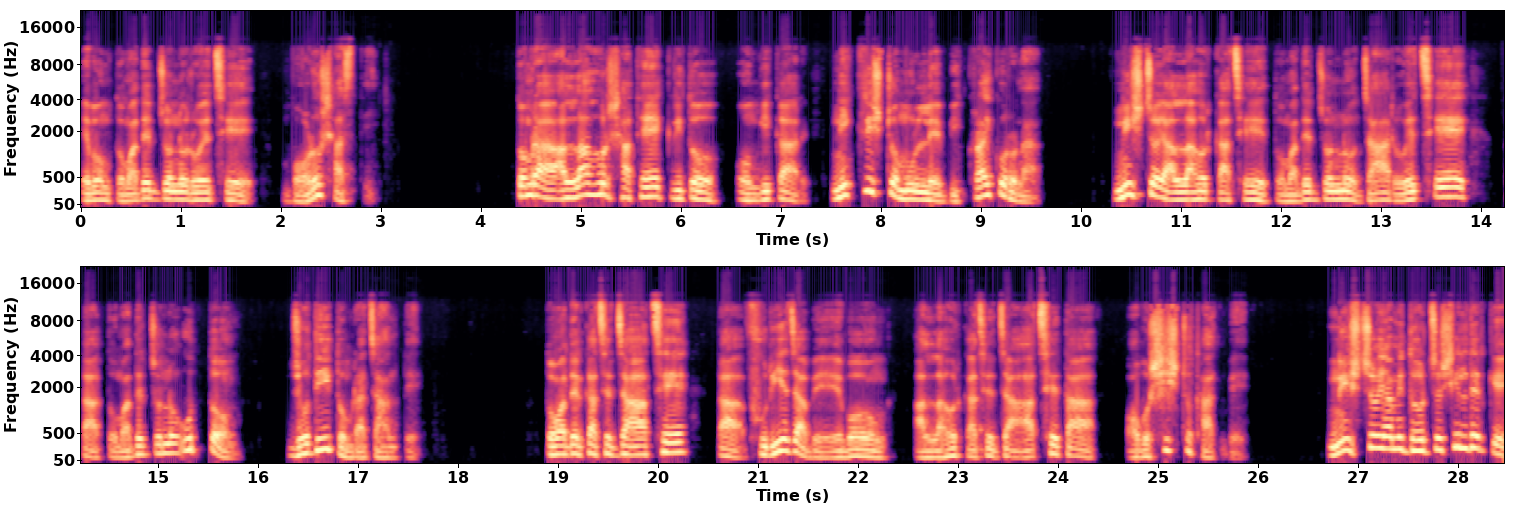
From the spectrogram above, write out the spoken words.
এবং তোমাদের জন্য রয়েছে বড় শাস্তি। তোমরা আল্লাহর সাথে কৃত অঙ্গীকার নিকৃষ্ট মূল্যে বিক্রয় করো না। নিশ্চয় আল্লাহর কাছে তোমাদের জন্য যা রয়েছে তা তোমাদের জন্য উত্তম, যদি তোমরা জানতে। তোমাদের কাছে যা আছে তা ফুরিয়ে যাবে এবং আল্লাহর কাছে যা আছে তা অবশিষ্ট থাকবে। নিশ্চয় আমি ধৈর্যশীলদেরকে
